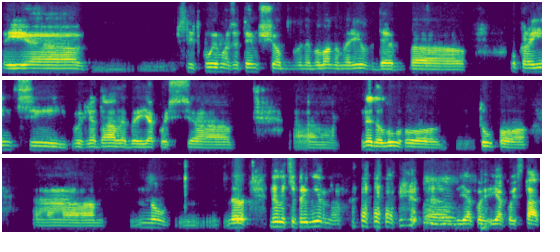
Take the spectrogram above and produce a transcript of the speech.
І е, слідкуємо за тим, щоб не було номерів, де б е, українці виглядали би якось е, е, недолуго, тупо. Е, ну, не, нелицепримірно, Е, якось, якось так.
